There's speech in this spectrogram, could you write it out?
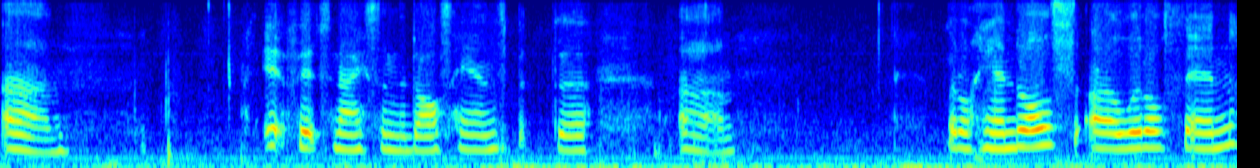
Um, it fits nice in the doll's hands, but the um, little handles are a little thin,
